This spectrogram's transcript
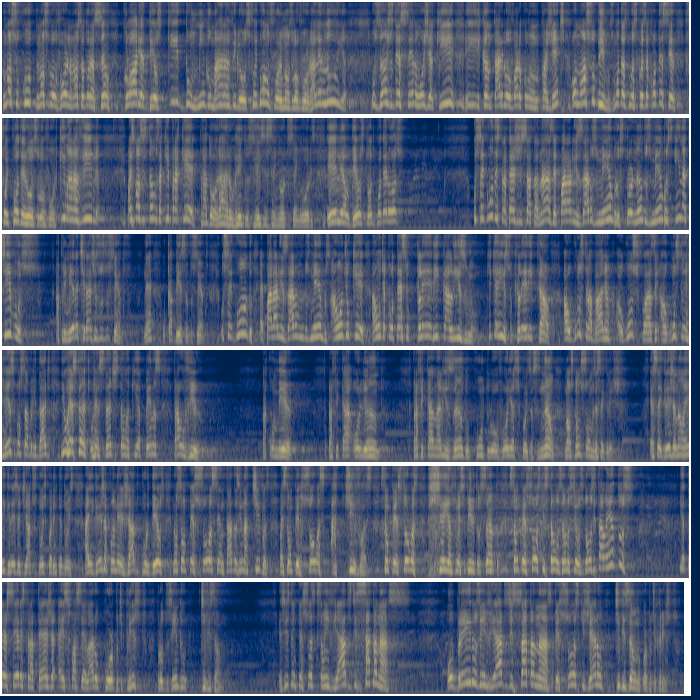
No nosso culto, no nosso louvor, na nossa adoração, glória a Deus, que domingo maravilhoso. Foi bom não foi, irmãos, louvor? Aleluia. Os anjos desceram hoje aqui e cantaram e louvaram com, com a gente, ou nós subimos. Uma das duas coisas aconteceram. Foi poderoso o louvor. Que maravilha! Mas nós estamos aqui para quê? Para adorar o Rei dos Reis e Senhor dos Senhores. Ele é o Deus Todo-Poderoso. O segunda estratégia de Satanás é paralisar os membros, tornando os membros inativos. A primeira é tirar Jesus do centro né? O cabeça do centro. O segundo é paralisar os membros. Aonde o quê? Aonde acontece o clericalismo. O que, que é isso? Clerical. Alguns trabalham, alguns fazem, alguns têm responsabilidade e o restante, o restante estão aqui apenas para ouvir, para comer, para ficar olhando, para ficar analisando o culto, o louvor e as coisas. Não, nós não somos essa igreja. Essa igreja não é a igreja de Atos 2,42. A igreja planejada por Deus não são pessoas sentadas inativas, mas são pessoas ativas, são pessoas cheias do Espírito Santo, são pessoas que estão usando seus dons e talentos. E a terceira estratégia é esfacelar o corpo de Cristo, produzindo divisão. Existem pessoas que são enviados de Satanás, obreiros enviados de Satanás, pessoas que geram divisão no corpo de Cristo.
